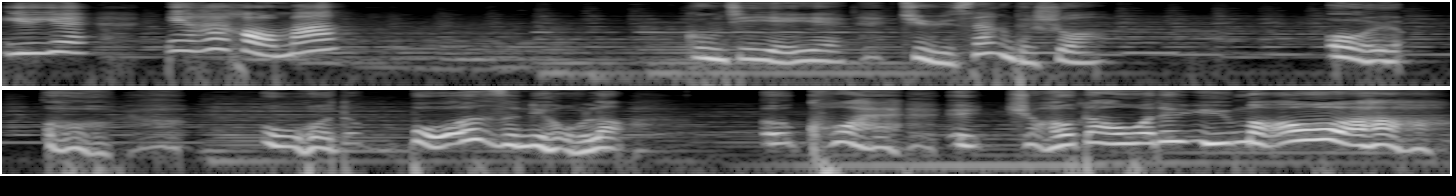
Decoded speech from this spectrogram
爷爷，你还好吗？”公鸡爷爷沮丧的说：“哎呀，哦，我的脖子扭了。”呃，快找到我的羽毛啊！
